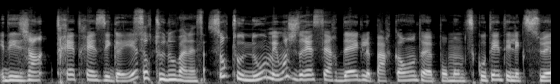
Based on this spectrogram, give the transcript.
et des gens très, très égoïstes. Surtout nous, Vanessa. Surtout nous, mais moi je dirais Serre d'Aigle par contre euh, pour mon petit côté intellectuel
